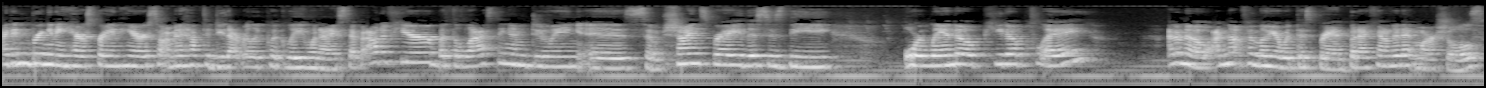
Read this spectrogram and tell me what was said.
I didn't bring any hairspray in here, so I'm gonna have to do that really quickly when I step out of here. But the last thing I'm doing is some shine spray. This is the Orlando Pita Play. I don't know, I'm not familiar with this brand, but I found it at Marshall's.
